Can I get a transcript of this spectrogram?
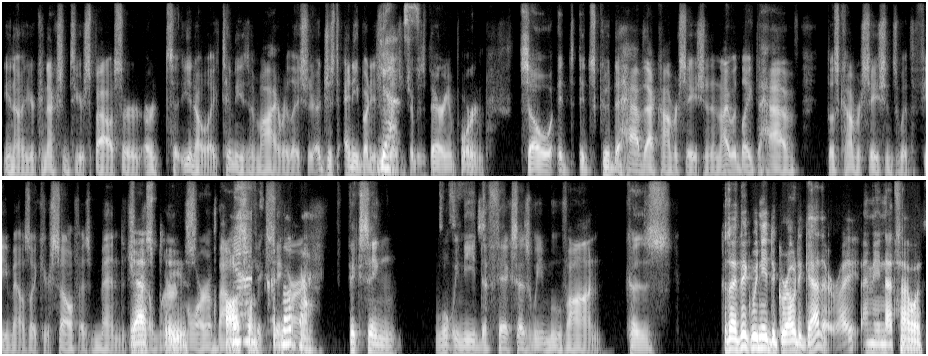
you know your connection to your spouse or or to you know like Timmy's and my relationship, just anybody's yes. relationship is very important. So it, it's good to have that conversation. And I would like to have those conversations with females like yourself as men to try yes, to learn more about awesome. fixing our fixing what we need to fix as we move on. Cause because I think we need to grow together, right? I mean, that's how it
